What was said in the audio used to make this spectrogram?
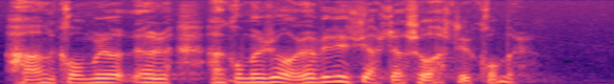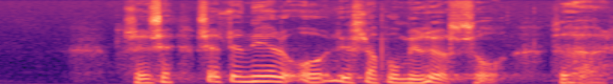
han, kommer, eh, han kommer röra vid ditt hjärta så att du kommer. Sen sätt dig ner och lyssna på min röst så, så här.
